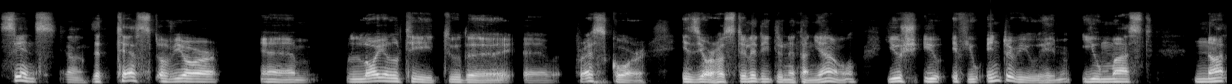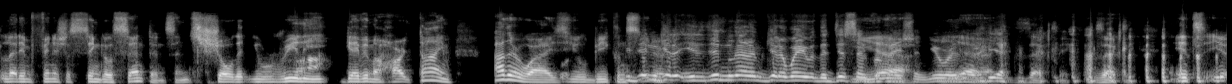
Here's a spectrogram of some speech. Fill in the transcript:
since yeah. the test of your um, loyalty to the uh, press corps is your hostility to Netanyahu you, sh- you if you interview him you must not let him finish a single sentence and show that you really wow. gave him a hard time Otherwise, you'll be considered. You didn't get it. You didn't let him get away with the disinformation. Yeah, you were, yeah, yeah, exactly, exactly. it's you,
